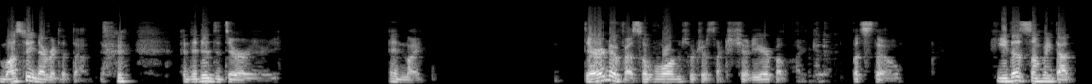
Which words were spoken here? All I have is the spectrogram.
Musby never did that. and they did the Derry. And like they're in the vessel forms, which is like shittier, but like but still he does something that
